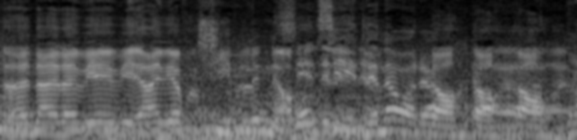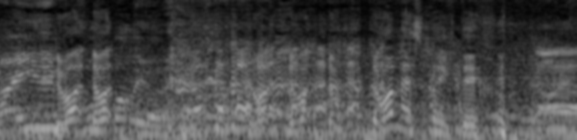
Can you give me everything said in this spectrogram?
Nei, nei, vi, vi, nei, vi er fra sidelinja. Sidelinja var det, Ja, ja, ja. Det har ingenting var- med det fotball å gjøre. Det var, det, var, det, det var nesten riktig. Ja, ja.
